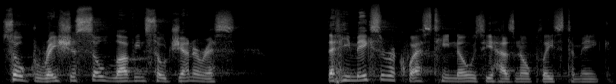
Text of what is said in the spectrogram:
so gracious, so loving, so generous, that he makes a request he knows he has no place to make.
